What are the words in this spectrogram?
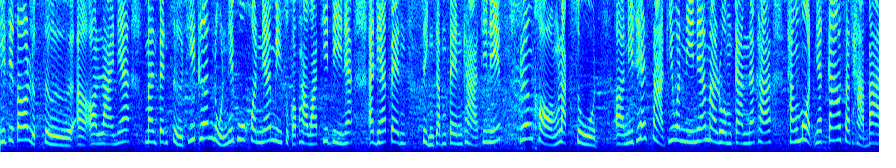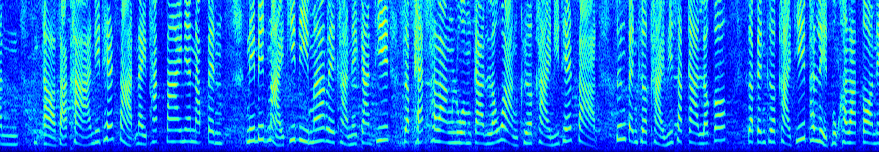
ดิจิทัลหรือสื่อออนไลน์เนี่ยมันเป็นสื่อที่เกื้อหนุนให้ผู้คนเนี่ยมีสุขภาวะที่ดีเนี่ยอันนี้เป็นสิ่งจำเป็นค่ะทีนี้เรื่องของหลักสูตร นิเทศศาสตร์ที่วันนี้เนี่ยมารวมกันนะคะทั้งหมดเนี่ยเก้าสถาบันสาขานิเทศศาสตร์ในภาคใต้เนี่ยนับเป็นนิมิตหมายที่ดีมากเลยค่ะ ในการที่จะแพ็คพลังรวมกันระหว่างเครือข่ายนิเทศศาสตร์ ซึ่งเป็นเครือข่ายวิชาการ แล้วก็จะเป็นเครือข่ายที่ผลิตบุคลากรใน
